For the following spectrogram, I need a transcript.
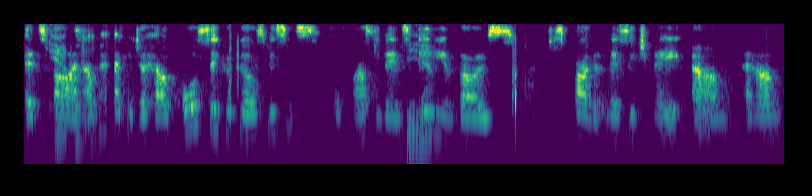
It's fine. I'm happy to help. all Secret Girls Business or past events, any of those. Just private message me, um, and I'm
